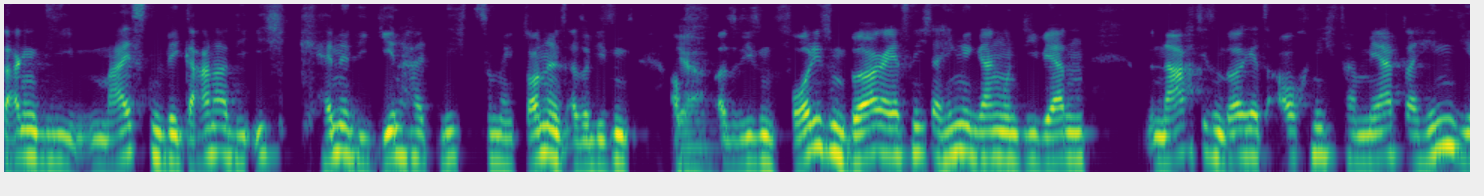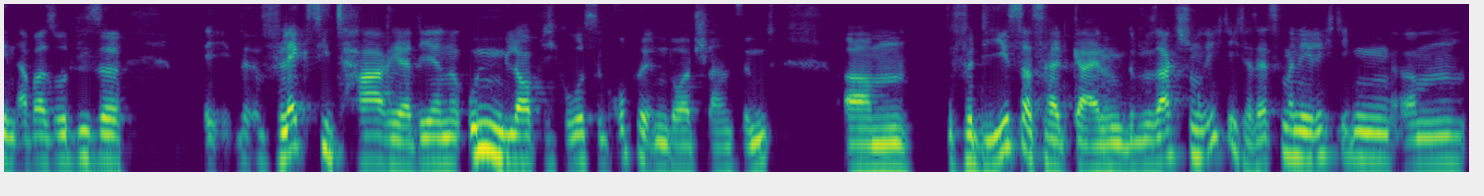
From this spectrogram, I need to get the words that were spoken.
sagen, die meisten Veganer, die ich kenne, die gehen halt nicht zu McDonalds. Also die sind auf, ja. also die sind vor diesem Burger jetzt nicht dahin gegangen und die werden nach diesem Burger jetzt auch nicht vermehrt dahin gehen. Aber so diese äh, Flexitarier, die eine unglaublich große Gruppe in Deutschland sind, ähm, für die ist das halt geil. Und du sagst schon richtig, da setzt man die richtigen ähm,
